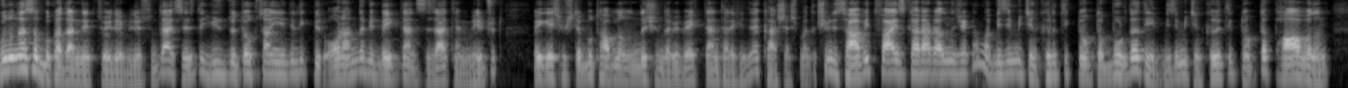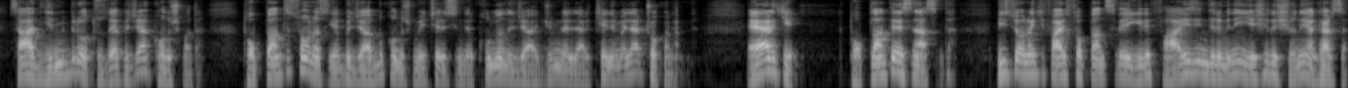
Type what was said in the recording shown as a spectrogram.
Bunu nasıl bu kadar net söyleyebiliyorsun derseniz de %97'lik bir oranda bir beklentisi zaten mevcut ve geçmişte bu tablonun dışında bir beklenti hareketiyle karşılaşmadık. Şimdi sabit faiz kararı alınacak ama bizim için kritik nokta burada değil. Bizim için kritik nokta Powell'ın saat 21.30'da yapacağı konuşmada. Toplantı sonrası yapacağı bu konuşma içerisinde kullanacağı cümleler, kelimeler çok önemli. Eğer ki toplantı esnasında bir sonraki faiz toplantısıyla ilgili faiz indiriminin yeşil ışığını yakarsa,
